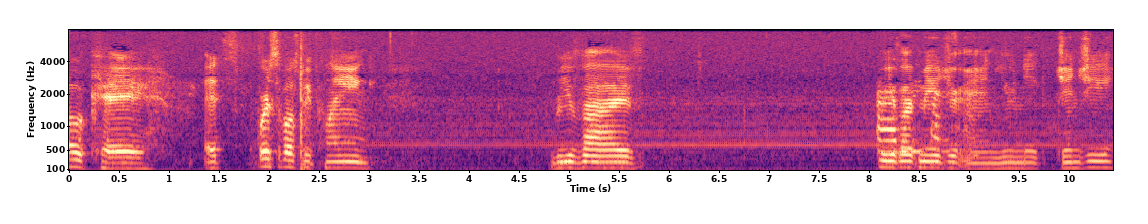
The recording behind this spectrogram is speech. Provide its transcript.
Okay, it's we're supposed to be playing Revive, Revive Major and Unique Gingy.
